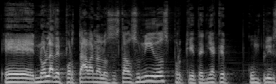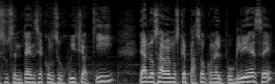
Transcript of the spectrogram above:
Eh, no la deportaban a los Estados Unidos porque tenía que cumplir su sentencia con su juicio aquí. Ya no sabemos qué pasó con el Pugliese.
